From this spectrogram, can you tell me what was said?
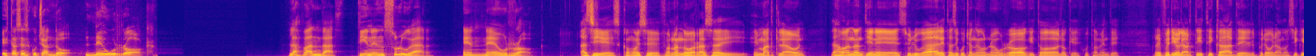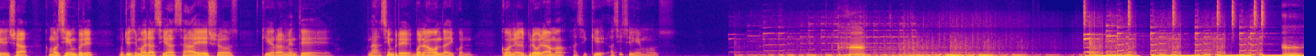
Estás escuchando New Rock. Las bandas tienen su lugar en New Rock. Así es, como dice Fernando Barraza y, y Matt Clown, las bandas tienen su lugar, estás escuchando No Rock y todo lo que es justamente referido a la artística del programa. Así que ya, como siempre, muchísimas gracias a ellos, que realmente, nada, siempre buena onda ahí con, con el programa. Así que así seguimos. Ajá. Ah.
